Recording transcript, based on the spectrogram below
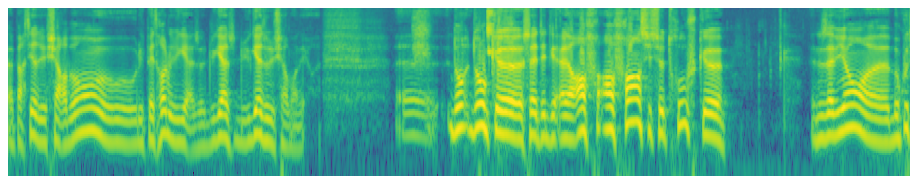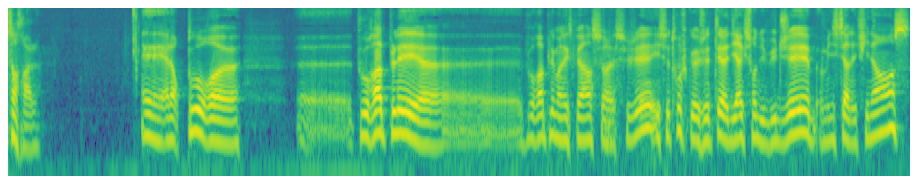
à partir du charbon ou, du pétrole ou du gaz, du gaz, du gaz ou du charbon d'ailleurs. donc, ça a été... alors en, France, il se trouve que nous avions beaucoup de centrales. Et alors pour euh, pour, rappeler, euh, pour rappeler mon expérience sur le sujet, il se trouve que j'étais à la direction du budget au ministère des Finances,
